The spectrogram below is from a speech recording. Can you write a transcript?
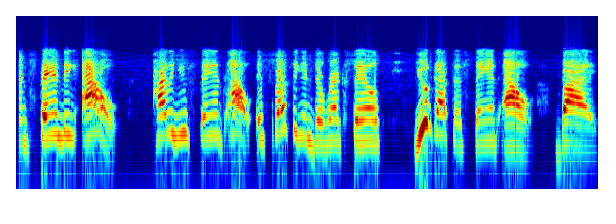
and standing out. How do you stand out? Especially in direct sales, you've got to stand out by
